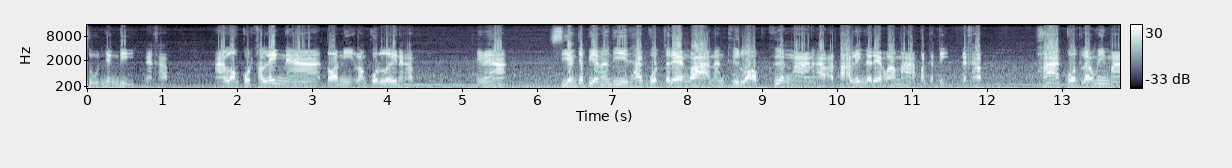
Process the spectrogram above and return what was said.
ศูนย์ยังดีนะครับอ่าลองกดคันเร่งนะฮะตอนนี้ลองกดเลยนะครับ เห็นไหมฮะเสียงจะเปลี่ยนทันทีถ้ากดแสดงว่านั่นคือรอบเครื่องมานะครับ อัตราเร่งแสดงว่ามาปกตินะครับ ถ้ากดแล้วไม่มา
